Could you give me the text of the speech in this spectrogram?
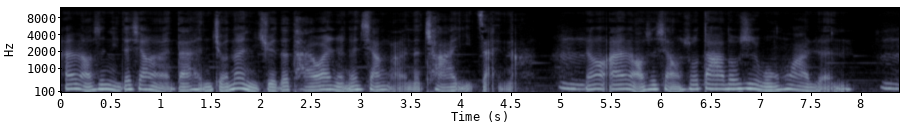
安老师你在香港也待很久，那你觉得台湾人跟香港人的差异在哪？嗯然后安安老师想说，大家都是文化人，嗯，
